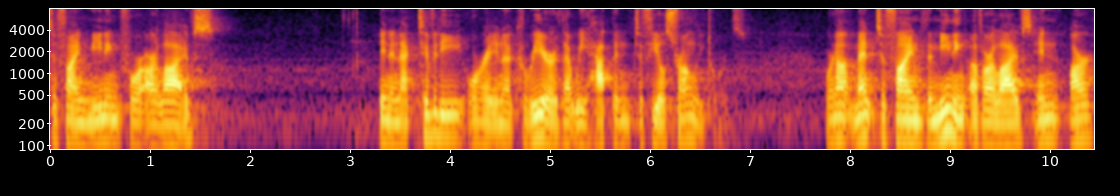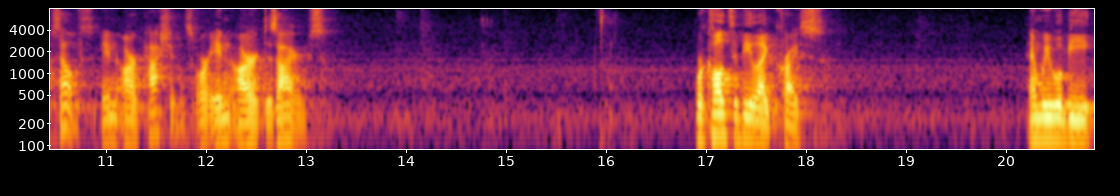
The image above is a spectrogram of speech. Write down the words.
to find meaning for our lives in an activity or in a career that we happen to feel strongly towards. We're not meant to find the meaning of our lives in ourselves, in our passions, or in our desires. We're called to be like Christ. And we will be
